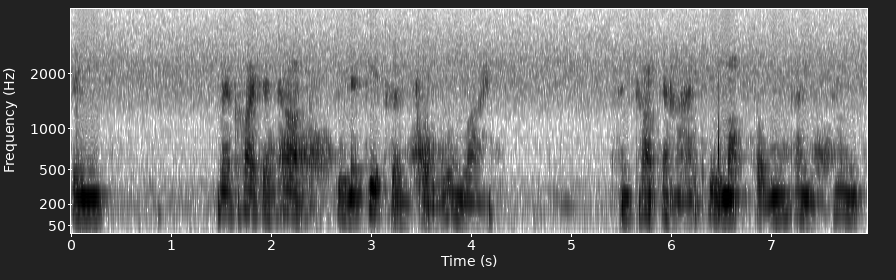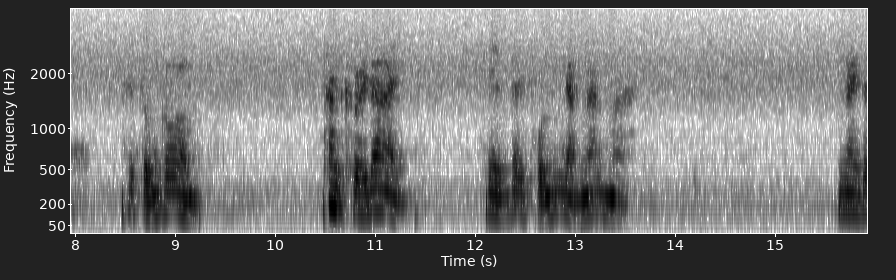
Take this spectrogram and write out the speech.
จึงไม่ค่อยจะชอบอยู่ในที่เกินผลวุ่นวาย ท่านชอบจะหาที่เหมาะสมท่านให้ให้สมก็ ท่านเคยได้ เหตุได้ผลอย่างนั้นมา ในส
